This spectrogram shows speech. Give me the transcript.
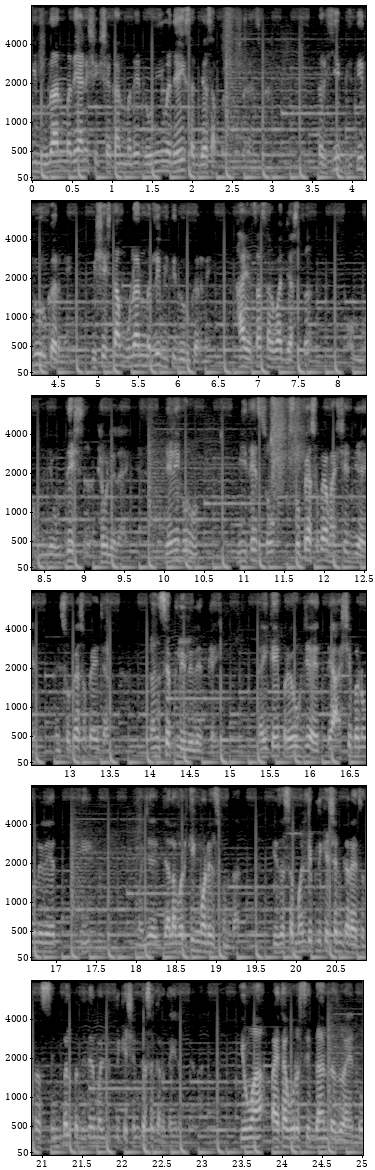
ती मुलांमध्ये आणि शिक्षकांमध्ये दोन्हीमध्येही सध्या सापडते तर ही भीती दूर करणे विशेषतः मुलांमधली भीती दूर करणे हा याचा सर्वात जास्त म्हणजे उद्देश ठेवलेला आहे. जेणेकरून मी इथे सो सोप्या सोप्या भाषेत जे आहेत आणि सोप्या सोप्या याच्यात कन्सेप्ट लिहिलेले आहेत काही. काही काही प्रयोग जे आहेत ते असे बनवलेले आहेत की म्हणजे ज्याला वर्किंग मॉडेल्स म्हणतात. की जसं मल्टिप्लिकेशन करायचं तर सिंपल पद्धतीने मल्टिप्लिकेशन कसं करता येईल आपल्याला? किंवा पायथागोरस सिद्धांत जो आहे तो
